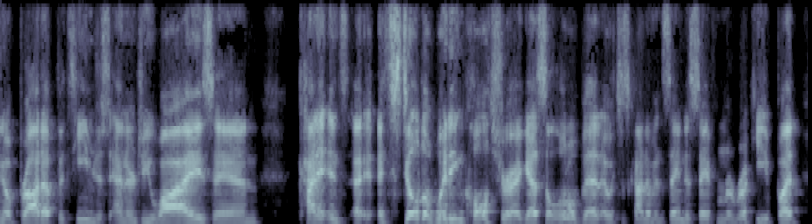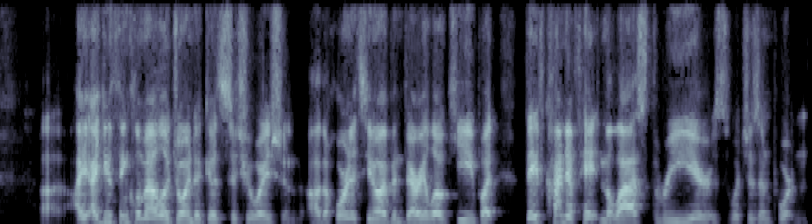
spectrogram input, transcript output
know, brought up the team just energy wise and kind of uh, instilled a winning culture, I guess, a little bit, which is kind of insane to say from a rookie. But uh, I, I do think Lamelo joined a good situation. Uh, the Hornets, you know, have been very low key, but they've kind of hit in the last three years, which is important.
